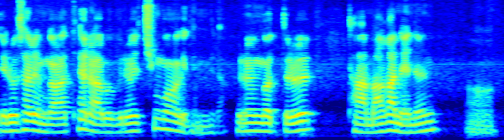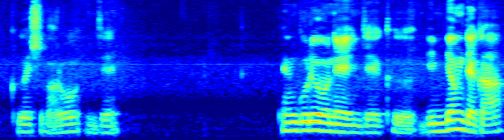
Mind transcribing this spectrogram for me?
예루살렘과 텔아비브를 침공하게 됩니다. 그런 것들을 다 막아내는 어, 그것이 바로 이제 벤구리온의 이제 그 민병대가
